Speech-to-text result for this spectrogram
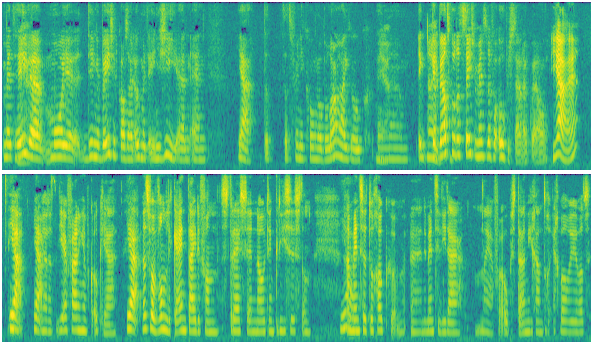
met hele mooie dingen bezig kan zijn. Ook met energie. En, en ja, dat, dat vind ik gewoon wel belangrijk ook. En, Ja. ehm, ik, Nou, ik heb wel het gevoel dat steeds meer mensen daarvoor openstaan ook wel. Ja, hè? Ja, ja, Ja, dat, die ervaring heb ik ook, ja. ja. Dat is wel wonderlijk, hè? In tijden van stress en nood en crisis, dan ja. gaan mensen toch ook, eh, de mensen die daar nou ja, voor openstaan, die gaan toch echt wel weer wat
